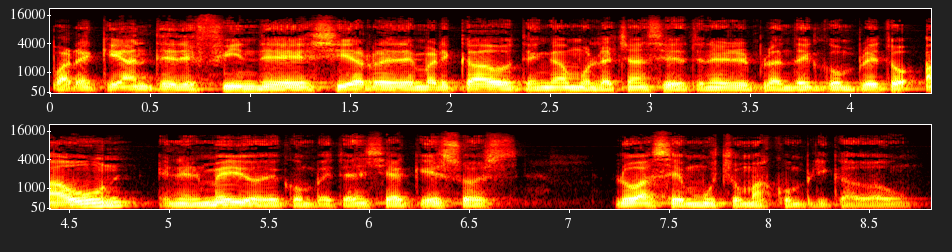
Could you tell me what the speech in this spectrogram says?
para que antes de fin de cierre de mercado tengamos la chance de tener el plantel completo, aún en el medio de competencia, que eso es, lo hace mucho más complicado aún.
